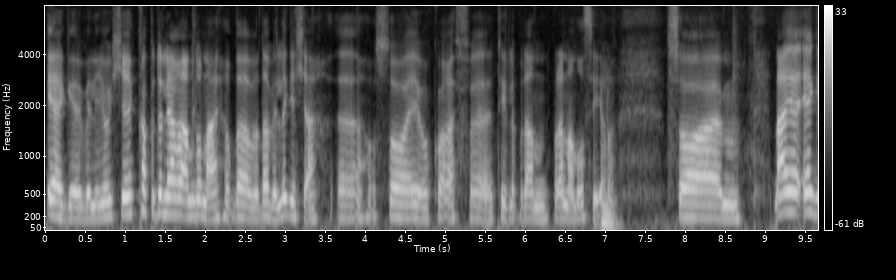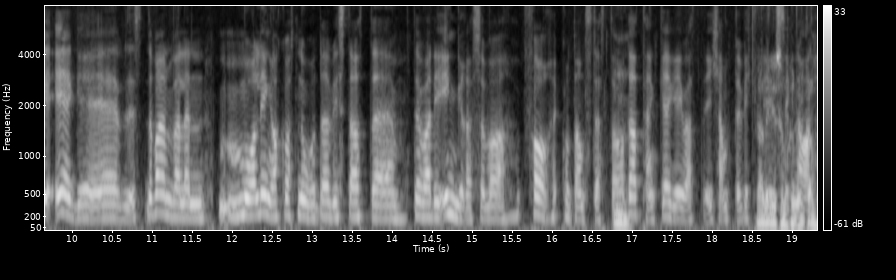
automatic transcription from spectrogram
jeg ville jo ikke kapitulere ennå, nei. Det, det vil jeg ikke. Eh, og så er jo KrF eh, tydelig på den, på den andre sida, da. Så um, Nei, jeg, jeg eh, Det var en, vel en måling akkurat nå det viste at eh, det var de yngre som var for kontantstøtte. Og det tenker jeg er jo et kjempeviktig Ja, det er de som signal.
